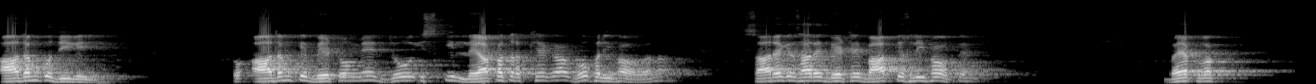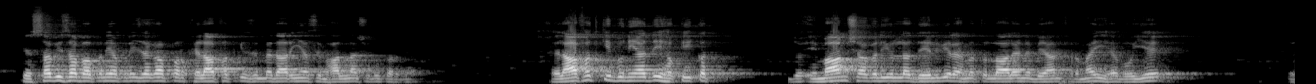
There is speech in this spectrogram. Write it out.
آدم کو دی گئی ہے۔ تو آدم کے بیٹوں میں جو اس کی لیاقت رکھے گا وہ خلیفہ ہوگا نا۔ سارے کے سارے بیٹے باپ کے خلیفہ ہوتے ہیں۔ بیک وقت کہ سبھی سب اپنی اپنی جگہ پر خلافت کی ذمہ داریاں سنبھالنا شروع کر دیں۔ خلافت کی بنیادی حقیقت جو امام شاہ ولی اللہ دہلوی رحمۃ اللہ علیہ نے بیان فرمائی ہے وہ یہ کہ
